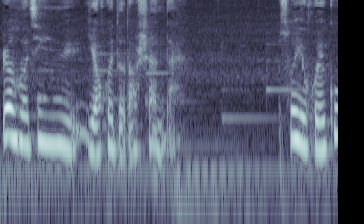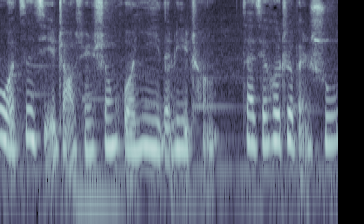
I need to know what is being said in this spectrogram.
任何境遇也会得到善待。所以，回顾我自己找寻生活意义的历程，再结合这本书。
